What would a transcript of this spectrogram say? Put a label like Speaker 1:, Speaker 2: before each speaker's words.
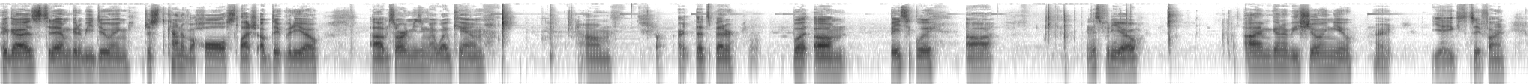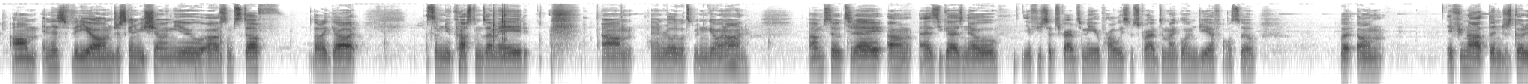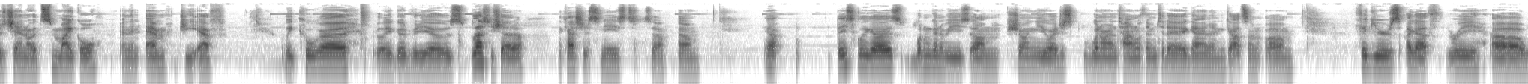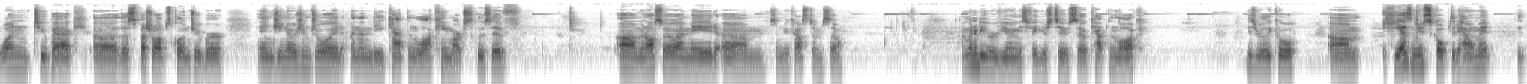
Speaker 1: Hey guys, today I'm going to be doing just kind of a haul slash update video. Um, sorry I'm using my webcam. Um, alright, that's better. But, um, basically, uh, in this video, I'm going to be showing you, alright, yeah, you can it fine. Um, in this video, I'm just going to be showing you, uh, some stuff that I got, some new customs I made, um, and really what's been going on. Um, so today, um, as you guys know, if you subscribe to me, you're probably subscribed to Michael MGF also. But, um, if you're not, then just go to the channel. It's Michael, and then MGF. Really cool guy, really good videos. Bless you, Shadow. I cat just sneezed, so, um, yeah. Basically, guys, what I'm to be, um, showing you, I just went around town with him today again and got some, um, figures. I got three, uh, one two pack, uh, the Special Ops Clone Trooper, and Geonosian Droid, and then the Captain Lock Kmart exclusive. Um, and also I made um, some new customs, so I'm gonna be reviewing these figures too. So Captain Lock is really cool. Um, he has a new sculpted helmet.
